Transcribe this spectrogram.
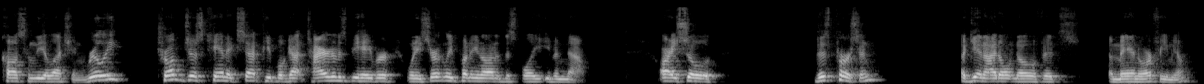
cost him the election. Really? Trump just can't accept people got tired of his behavior when he's certainly putting on a display even now. All right, so this person, again, I don't know if it's a man or a female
